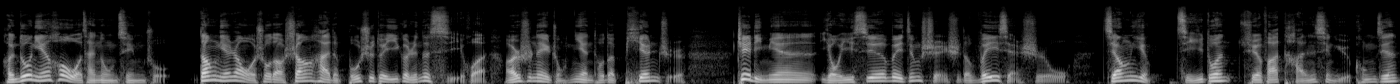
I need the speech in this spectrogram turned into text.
很多年后，我才弄清楚。当年让我受到伤害的不是对一个人的喜欢，而是那种念头的偏执。这里面有一些未经审视的危险事物，僵硬、极端、缺乏弹性与空间。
